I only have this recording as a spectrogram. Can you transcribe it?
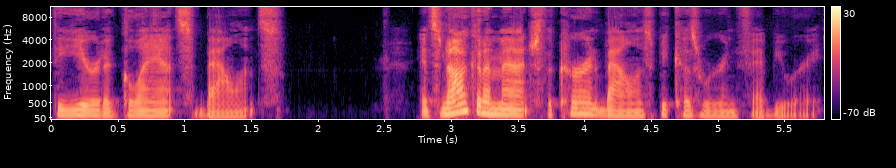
the year at a glance balance. It's not going to match the current balance because we're in February.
